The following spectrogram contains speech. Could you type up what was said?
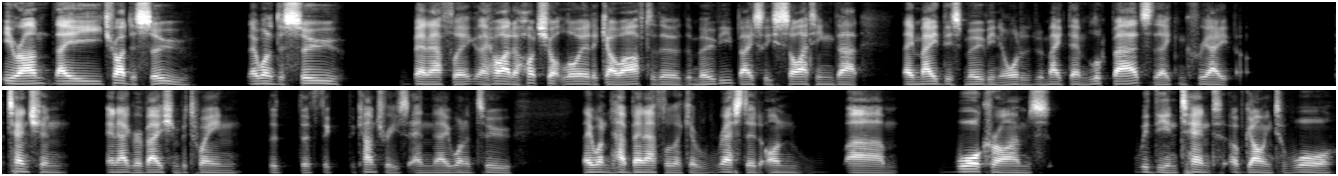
Iran, they tried to sue. They wanted to sue Ben Affleck. They hired a hotshot lawyer to go after the the movie, basically citing that they made this movie in order to make them look bad, so they can create tension and aggravation between the, the, the, the countries, and they wanted to they wanted to have Ben Affleck arrested on um, war crimes with the intent of going to war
